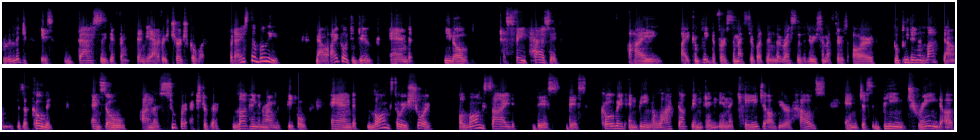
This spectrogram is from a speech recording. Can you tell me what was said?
religion is vastly different than the average churchgoer. But I still believe. Now I go to Duke and you know, as fate has it, I I complete the first semester, but then the rest of the three semesters are completed in lockdown because of COVID. And so I'm a super extrovert, love hanging around with people. And long story short, alongside this this COVID and being locked up in, in, in a cage of your house and just being drained of,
